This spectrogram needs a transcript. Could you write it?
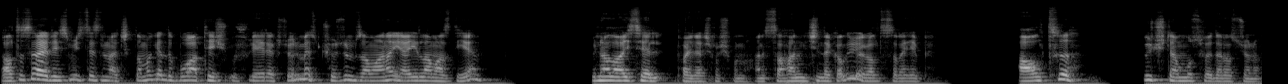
Galatasaray resmi sitesinden açıklama geldi. Bu ateş üfleyerek sönmez. Çözüm zamana yayılamaz diye. Ünal Aysel paylaşmış bunu. Hani sahanın içinde kalıyor ya Galatasaray hep. 6. 3 Temmuz Federasyonu.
